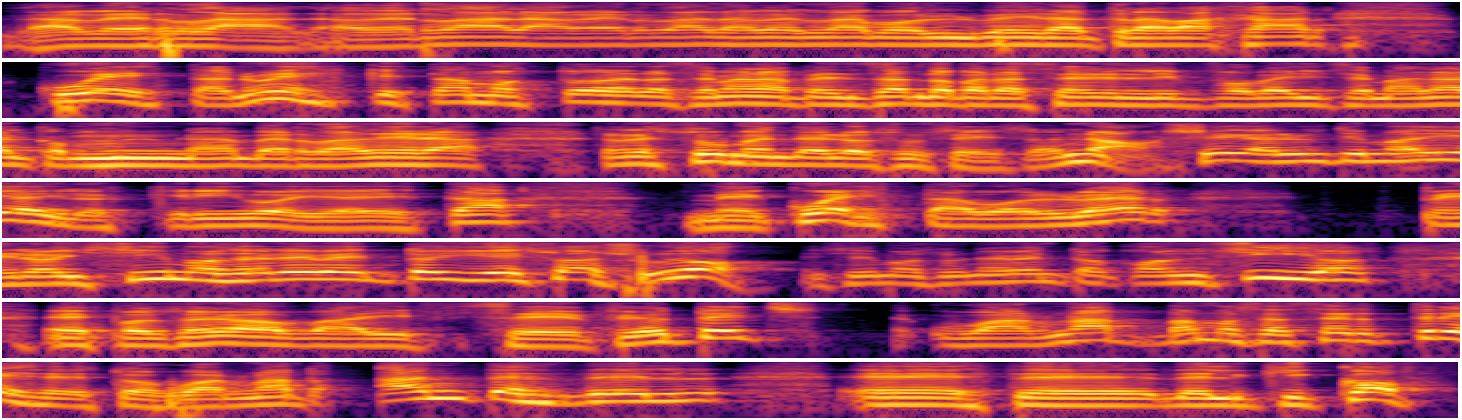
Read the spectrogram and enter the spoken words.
la verdad, la verdad, la verdad, la verdad, volver a trabajar cuesta. No es que estamos toda la semana pensando para hacer el Infomail semanal como una verdadera resumen de los sucesos. No, llega el último día y lo escribo y ahí está. Me cuesta volver pero hicimos el evento y eso ayudó. Hicimos un evento con CIOs, sponsorado by CFOTech, Warnap. Vamos a hacer tres de estos Warnap antes del, este, del kickoff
